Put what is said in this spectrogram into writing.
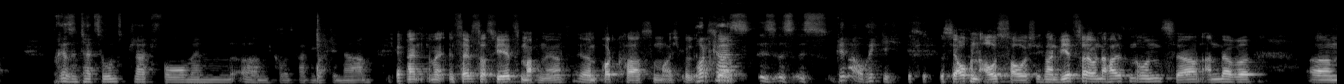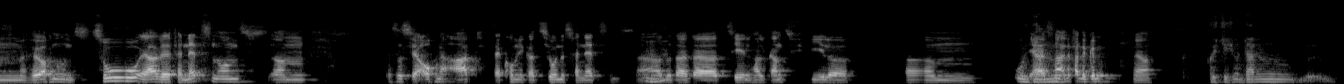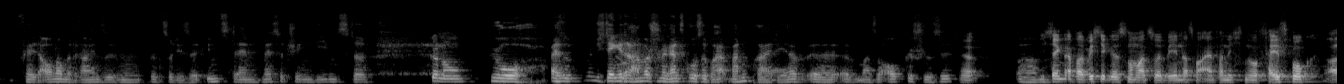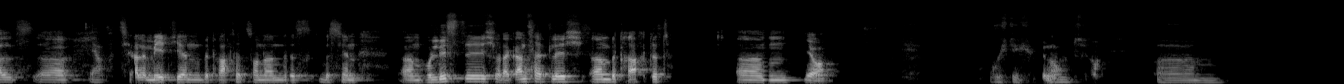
Präsentationsplattformen, ähm, ich komme jetzt gerade nicht auf den Namen. Meine, selbst was wir jetzt machen, ja, Podcast zum Beispiel. Podcast ist, ja, ist, ist, ist, genau richtig. Ist, ist, ja auch ein Austausch. Ich meine, wir zwei unterhalten uns, ja, und andere ähm, hören uns zu, ja, wir vernetzen uns. Ähm, das ist ja auch eine Art der Kommunikation des Vernetzens. Ja. Mhm. Also da, da, zählen halt ganz viele. Ähm, und ja, dann, einfach eine, ja. Richtig, und dann fällt auch noch mit rein, sind, sind so diese Instant-Messaging-Dienste. Genau. Jo, also ich denke, da haben wir schon eine ganz große Bandbreite ja, äh, äh, mal so aufgeschlüsselt. Ja. Ähm, ich denke einfach wichtig ist nochmal zu erwähnen, dass man einfach nicht nur Facebook als äh, ja. soziale Medien betrachtet, sondern das ein bisschen ähm, holistisch oder ganzheitlich ähm, betrachtet. Ähm, ja. Richtig. Genau. Und ähm,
